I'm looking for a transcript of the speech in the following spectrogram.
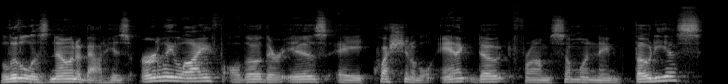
Little is known about his early life, although there is a questionable anecdote from someone named Photius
